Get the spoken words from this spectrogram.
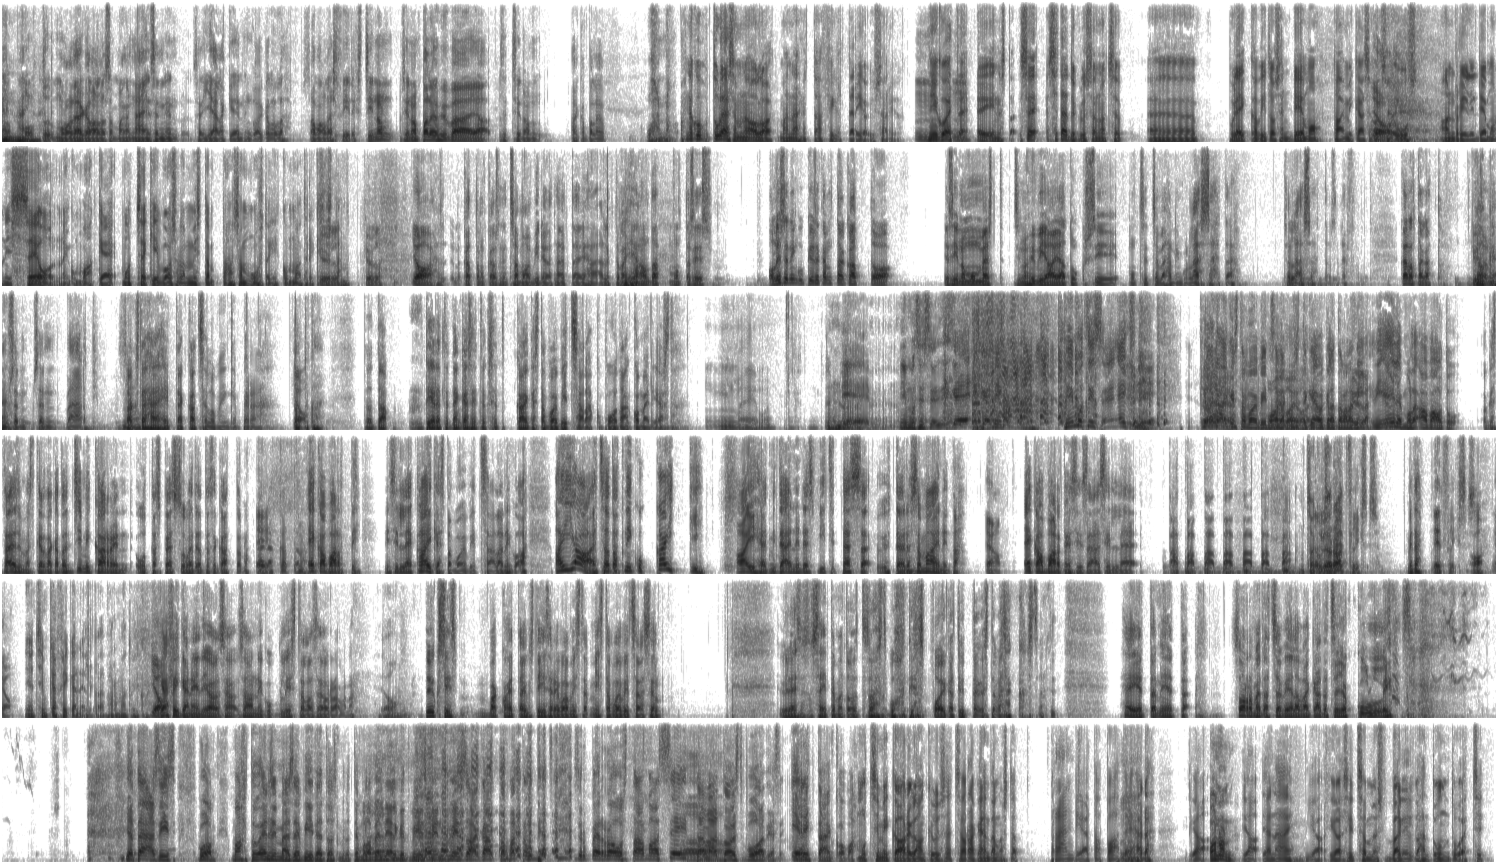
En mä mulla, innostu. mulla oli aika lailla, mä näin sen niin sen jälkeen niin aika lailla samanlaiset fiilikset. Siinä on, siinä on paljon hyvää ja sitten siinä on aika paljon huonoa. No kun tulee semmoinen olo, että mä oon nähnyt tää filtteri jo ysärillä. Mm, niin kuin, että mm. ei innosta. Se, se täytyy kyllä sanoa, että se öö, Pleikka Vitosen demo, tai mikä se on Joo. se uusi Unrealin demo, niin se on niinku makea, mutta sekin voisi olla mistä tahansa muustakin kuin Matrixista. Kyllä, Mut kyllä. Joo, kattonut kanssa niitä samoja videoita, näyttää ihan älyttömän Ihan. hienolta, mutta siis oli se niinku, kyllä se kannattaa katsoa, ja siinä on mun mielestä, siinä on hyviä ajatuksia, mutta sitten se vähän niinku lässähtää. Se lässähtää se leffa. Kannattaa katsoa. Kyllä okay. Se on niinku sen, sen väärti. Saanko tähän heittää katseluvinkin perään? Totta kai. Tota, tiedätte tämän käsityksen, että kaikesta voi vitsailla, kun puhutaan komediasta. Mm, ei voi. No, Niin, mutta siis, niin, niin, mutta siis, eikö niin? Kyllä kaikesta voi vitsailla, kun se tekee oikealla tavalla. Kyllä, niin, niin kyllä. eilen mulle avautui oikeastaan ensimmäistä kertaa, katsoin Jimmy Carrin uutta spessua, mä en tiedä, se kattonut. en ole kattonut. Eka vartti, niin silleen kaikesta voi vitsailla. Niin kuin, ai, jaa, että sä otat niin kuin kaikki aiheet, mitä en edes vitsi tässä yhteydessä mainita. Joo. Eka vartin sisään silleen, ta, ta, ta, ta, ta, ta, ta. Mutta se on kyllä Netflixissä? Mitä? Netflixissä. Oh. Joo. Ja Jim Gaffiganilla kai varmaan tuli. Joo. Niin joo, se, on- se on niinku listalla seuraavana. Joo. Yksi siis, pakko heittää yksi tiiseri vaan, mistä, mistä voi vitsailla siellä yleisössä on 17-vuotias poika tyttöystävänsä kanssa. Hei, että niin, että sormetat sä vielä vai käytät sä jo kullia? Ja tää siis, huom, mahtuu ensimmäiseen 15 minuuttia. Mulla on vielä 45 minuuttia, saa katsomatta, mutta se rupeaa roustaamaan 17-vuotias. Erittäin kova. Mutta Simi Kaarila on kyllä se, että se on rakentanut sitä brändiä ja tapaa mm. tehdä. Ja, On, on. Ja, ja näin. Ja, ja sitten se myös välillä vähän tuntuu, että sit,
